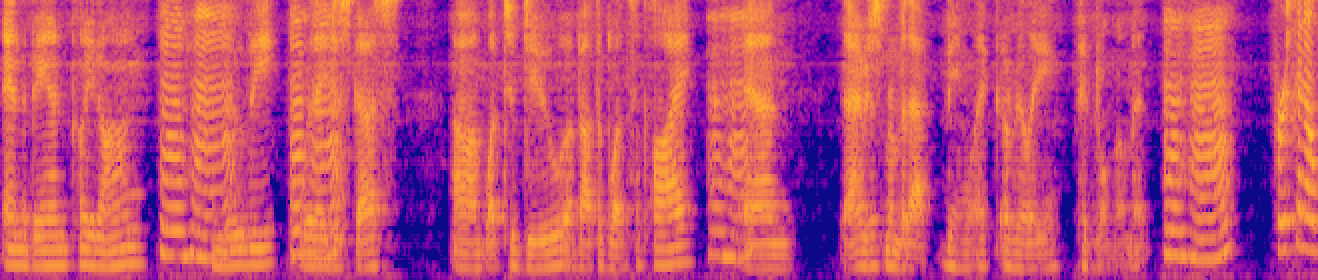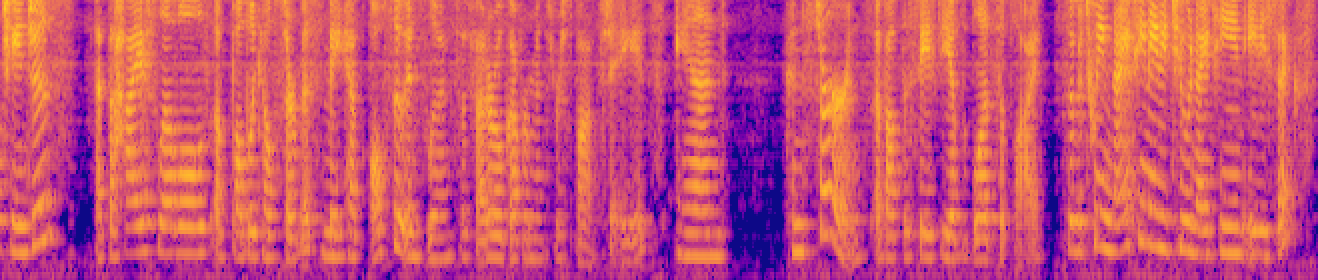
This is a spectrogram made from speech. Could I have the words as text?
and the band played on mm-hmm. the movie mm-hmm. where they mm-hmm. discuss um, what to do about the blood supply. Mm-hmm. And I just remember that being like a really pivotal moment. Mm-hmm. Personnel changes at the highest levels of public health service may have also influenced the federal government's response to AIDS and concerns about the safety of the blood supply. So between 1982 and 1986,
